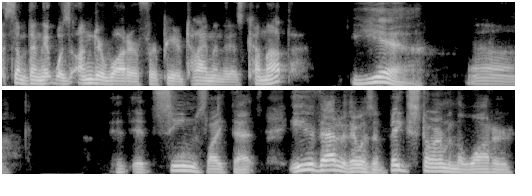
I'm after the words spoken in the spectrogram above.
something that was underwater for a period of time and that has come up. Yeah, Uh, it, it seems like that. Either that or there was a big storm and the water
